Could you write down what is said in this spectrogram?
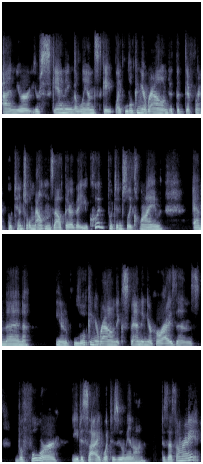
and you're you're scanning the landscape like looking around at the different potential mountains out there that you could potentially climb and then you know looking around expanding your horizons before you decide what to zoom in on does that sound right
